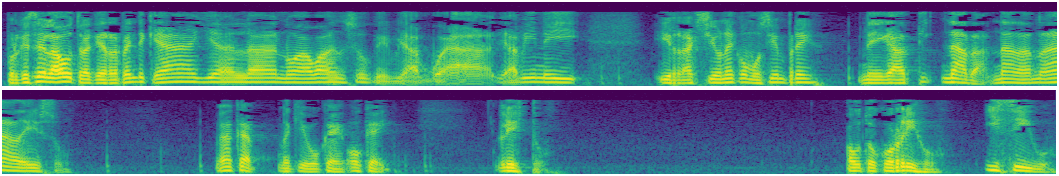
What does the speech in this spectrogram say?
Porque esa es la otra, que de repente que, ay, ya la, no avanzo, que ya, ya vine y, y reaccioné como siempre, negativo, nada, nada, nada de eso. Acá me equivoqué, ok, listo. Autocorrijo y sigo.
